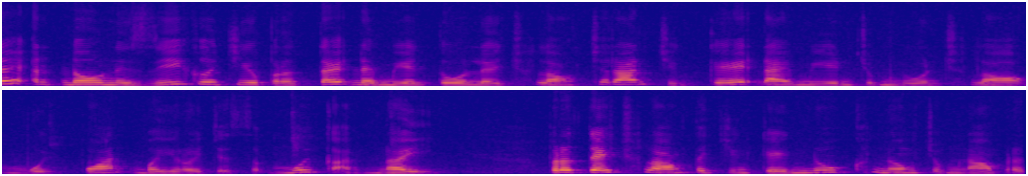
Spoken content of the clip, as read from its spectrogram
ទេសឥណ្ឌូនេស៊ីគឺជាប្រទេសដែលមានតួលេខឆ្លងច្រើនជាងគេដែលមានចំនួនឆ្លង1371ករណីប្រទេសឆ្លងតិចជាងគេនោះក្នុងចំណោមប្រ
